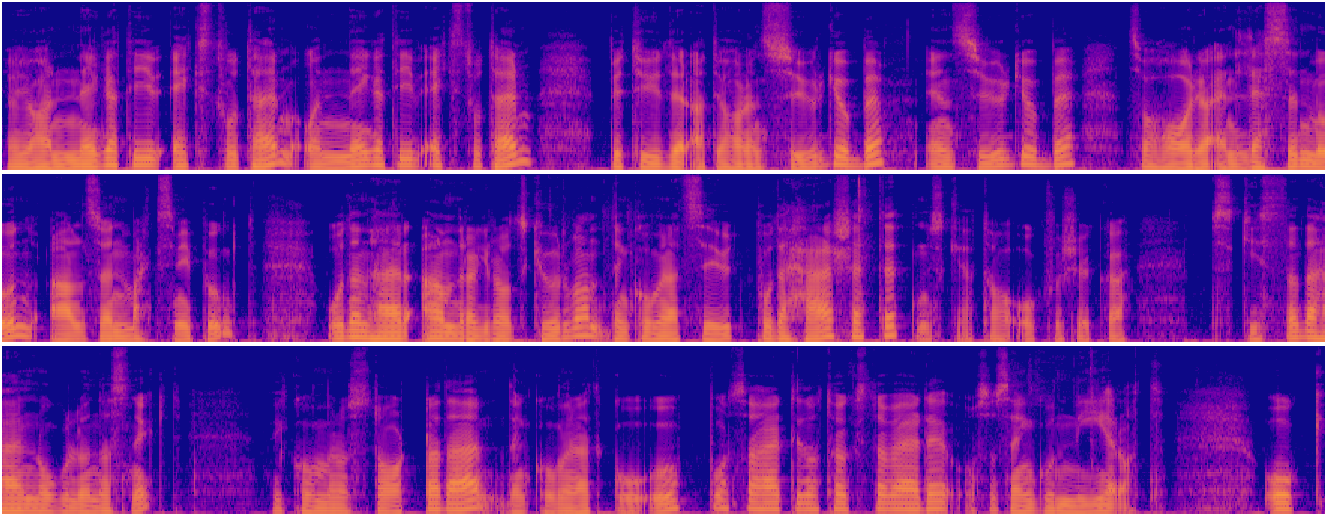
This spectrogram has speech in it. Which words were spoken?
Ja, jag har negativ x2-term och en negativ x2-term betyder att jag har en sur gubbe. En sur gubbe så har jag en ledsen mun, alltså en maximipunkt. Och den här andra gradskurvan den kommer att se ut på det här sättet. Nu ska jag ta och försöka skissa det här någorlunda snyggt. Vi kommer att starta där. Den kommer att gå uppåt så här till något högsta värde och så sen gå neråt. Och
